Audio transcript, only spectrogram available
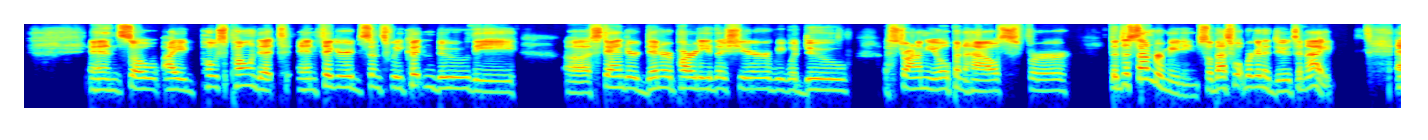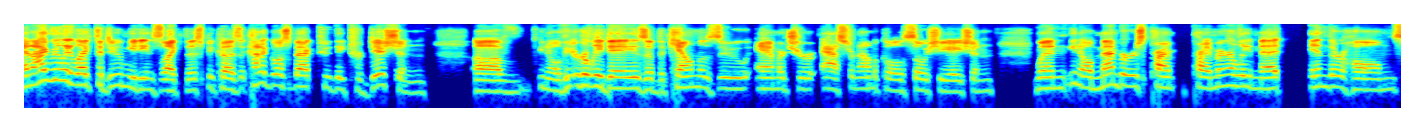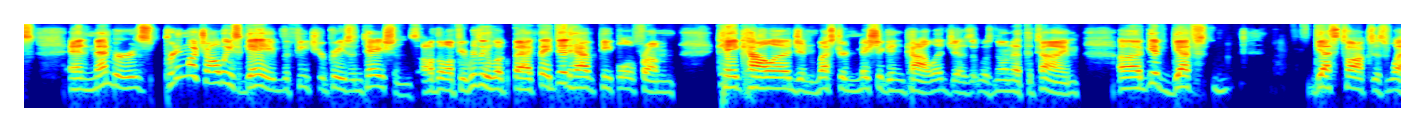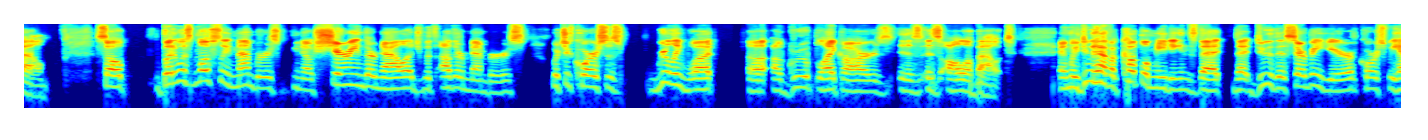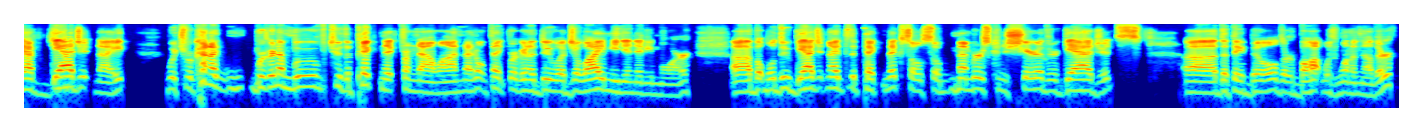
And so I postponed it and figured since we couldn't do the uh, standard dinner party this year, we would do astronomy open house for the December meeting. So that's what we're going to do tonight. And I really like to do meetings like this because it kind of goes back to the tradition of, you know, the early days of the Kalamazoo Amateur Astronomical Association when, you know, members prim primarily met in their homes and members pretty much always gave the feature presentations. Although if you really look back they did have people from K College and Western Michigan College as it was known at the time uh, give guest guest talks as well. So but it was mostly members you know sharing their knowledge with other members which of course is really what uh, a group like ours is is all about. And we do have a couple meetings that that do this every year. Of course we have gadget night which we're kind of we're going to move to the picnic from now on. I don't think we're going to do a July meeting anymore, uh, but we'll do gadget night to the picnic, so so members can share their gadgets uh, that they build or bought with one another.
